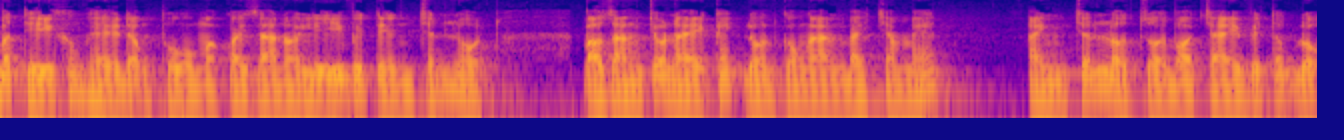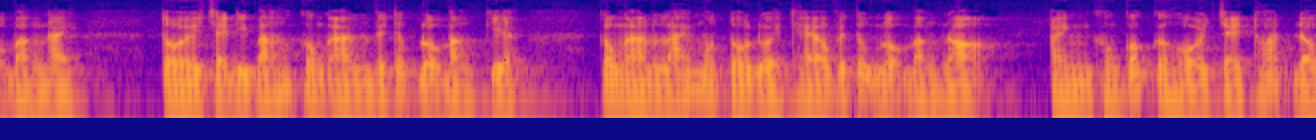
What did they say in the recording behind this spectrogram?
Bất Thị không hề động thủ Mà quay ra nói lý với tên chấn lột. Bảo rằng chỗ này cách đồn công an 700 mét. Anh chấn lột rồi bỏ chạy với tốc độ bằng này. Tôi chạy đi báo công an với tốc độ bằng kia. Công an lái mô tô đuổi theo với tốc độ bằng nọ. Anh không có cơ hội chạy thoát đâu.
